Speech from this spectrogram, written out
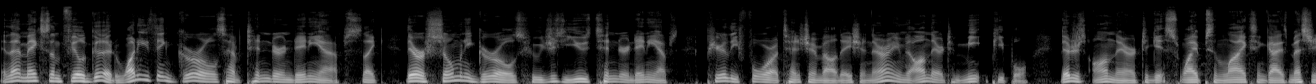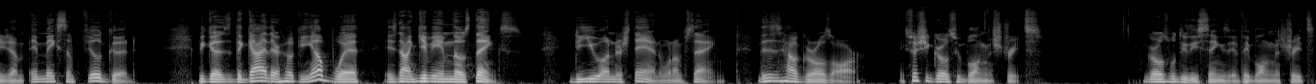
and that makes them feel good. Why do you think girls have Tinder and dating apps? Like there are so many girls who just use Tinder and dating apps purely for attention and validation. They're not even on there to meet people. They're just on there to get swipes and likes and guys messaging them. It makes them feel good. Because the guy they're hooking up with is not giving him those things. Do you understand what I'm saying? This is how girls are, especially girls who belong in the streets. Girls will do these things if they belong in the streets.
